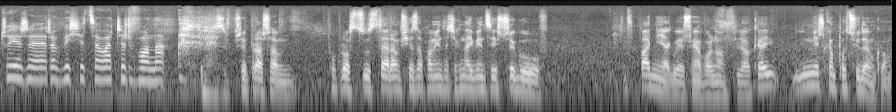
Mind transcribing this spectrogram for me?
czuję, że robię się cała czerwona. Jezu, przepraszam, po prostu staram się zapamiętać jak najwięcej szczegółów. Wpadnij, jak będziesz miała wolną chwilę, okej? Mieszkam pod siódemką.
